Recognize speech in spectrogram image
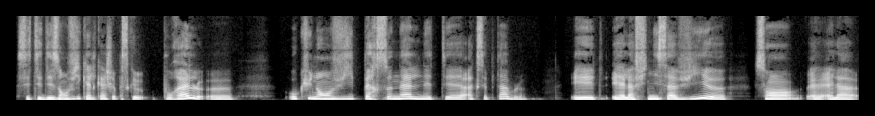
C'était des envies qu'elle cachait parce que pour elle, aucune envie personnelle n'était acceptable. Et, elle a fini sa vie euh, sans. Elle, a,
